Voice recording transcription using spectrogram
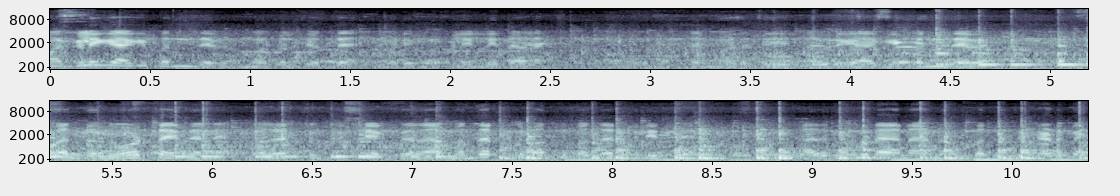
ಮಗಳಿಗಾಗಿ ಬಂದಿದ್ದೇವೆ, ಮಗಳ ಜೊತೆ. ನೋಡಿ, ಮಗಳು ಇಲ್ಲಿದ್ದಾಳೆ. ಮತ್ತೆ ಮಾಡಿದ್ವಿ ಅವರಿಗಾಗಿ ಬಂದಿದ್ದೇವೆ. ಬಂದು ನೋಡ್ತಾ ಇದ್ದೇನೆ. ಅದಷ್ಟು ಖುಷಿ ಆಗ್ತದೆ. ನಾನು ಮಂದರ್ತಿ ಮತ್ತು ಮದರ್ಸ್ಲಿದ್ದೆ ಆದರೂ ಕೂಡ ನಾನು ಬಂದದ್ದು ಕಡಿಮೆ.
